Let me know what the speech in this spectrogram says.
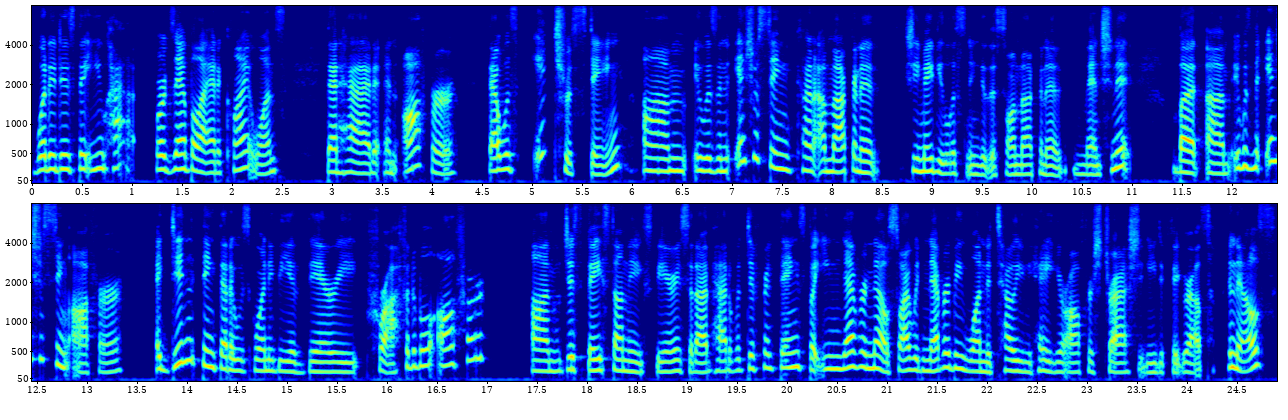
what it is that you have. For example, I had a client once that had an offer that was interesting. Um, it was an interesting kind of, I'm not going to, she may be listening to this, so I'm not going to mention it, but um, it was an interesting offer. I didn't think that it was going to be a very profitable offer um, just based on the experience that I've had with different things, but you never know. So I would never be one to tell you, hey, your offer's trash. You need to figure out something else.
